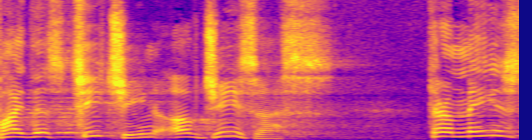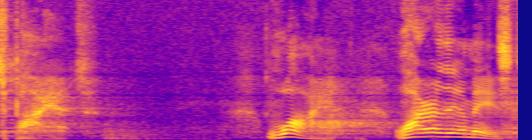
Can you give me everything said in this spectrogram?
by this teaching of Jesus. They're amazed by it. Why? Why are they amazed?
